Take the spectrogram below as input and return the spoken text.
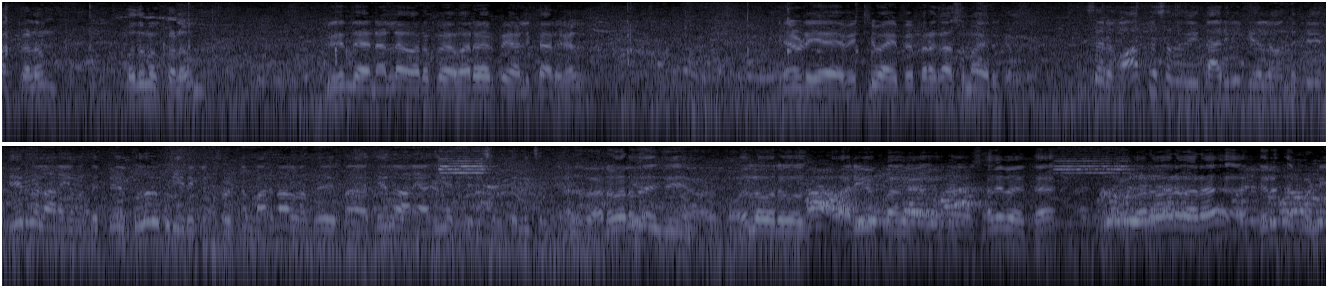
மக்களும் பொதுமக்களும் மிகுந்த நல்ல வரப்ப வரவேற்பை அளித்தார்கள். என்னுடைய வெற்றி வாய்ப்பு பிரகாசமாக இருக்கிறது சார் வாக்கு சதவீதத்தை அறிவிக்கிறதுல வந்துட்டு தேர்தல் ஆணையம் வந்துட்டு குளறுபடி இருக்குன்னு சொல்லிட்டு மறுநாள் வந்து இப்போ தேர்தல் ஆணையம் அதிகாரி தெரிவிச்சிருக்காரு அது வர வர தான் செய்யும் முதல்ல ஒரு அறிவிப்பாங்க ஒரு சதவீதத்தை வர வர வர திருத்தம் பண்ணி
